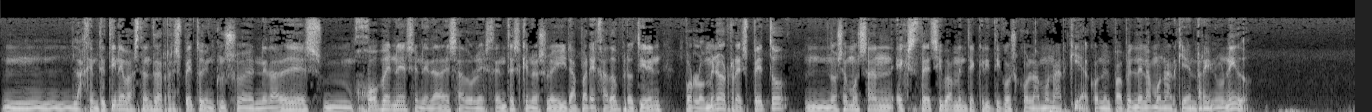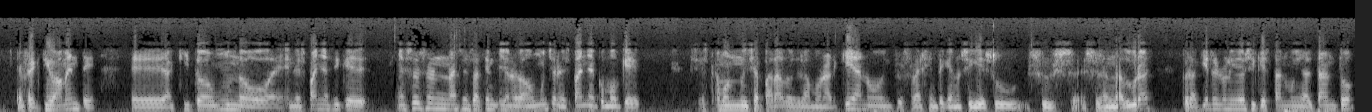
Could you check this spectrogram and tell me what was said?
mm, la gente tiene bastante respeto, incluso en edades mm, jóvenes, en edades adolescentes, que no suele ir aparejado, pero tienen por lo menos respeto. Mm, No se muestran excesivamente críticos con la monarquía, con el papel de la monarquía en Reino Unido. Efectivamente, eh, aquí todo el mundo, en España sí que, eso es una sensación que yo he notado mucho. En España, como que estamos muy separados de la monarquía, no incluso hay gente que no sigue su- sus, sus andaduras, pero aquí en Reino Unido sí que están muy al tanto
